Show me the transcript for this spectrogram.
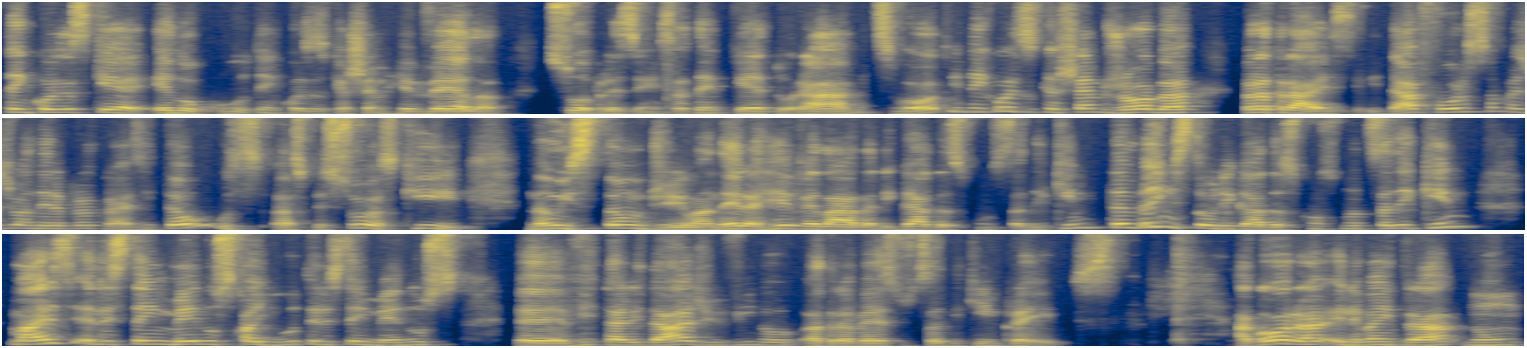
tem coisas que é Eloku, tem coisas que Hashem revela sua presença, tem que é Torá, Mitzvot, e tem coisas que Hashem joga para trás. Ele dá força, mas de maneira para trás. Então, os, as pessoas que não estão de maneira revelada ligadas com o Sadikim, também estão ligadas com o Sadikim, mas eles têm menos Hayut, eles têm menos é, vitalidade vindo através do Sadikim para eles. Agora, ele vai entrar num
